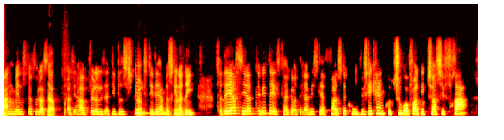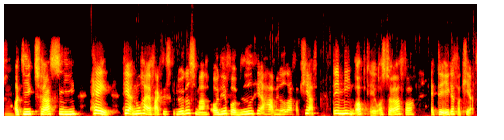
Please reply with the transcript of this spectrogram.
mange mennesker føler sig, ja. altså har føler lidt, at de er blevet spist ja. i det her maskineri. Ja. Så det jeg siger, det vi dels skal have gjort, det er, at vi skal, folk skal kunne, vi skal ikke have en kultur, hvor folk ikke tør sige fra, mm. og de ikke tør sige, hey, her nu har jeg faktisk lykkedes mig, og lige at få at vide, her har vi noget, der er forkert. Det er min opgave at sørge for, at det ikke er forkert.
